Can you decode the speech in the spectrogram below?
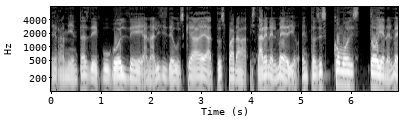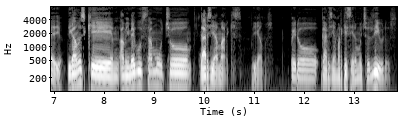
herramientas de Google de análisis de búsqueda de datos para estar en el medio. Entonces, ¿cómo estoy en el medio? Digamos que a mí me gusta mucho García Márquez, digamos. Pero García Márquez tiene muchos libros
